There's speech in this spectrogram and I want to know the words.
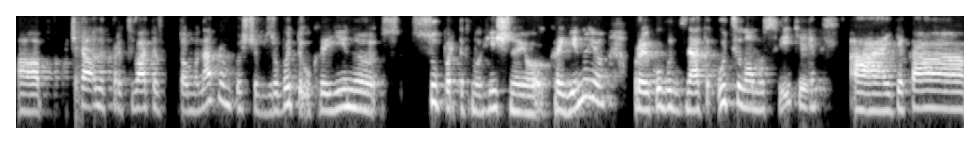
а, почали працювати в тому напрямку, щоб зробити Україну супертехнологічною країною, про яку будуть знати у цілому світі, а яка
